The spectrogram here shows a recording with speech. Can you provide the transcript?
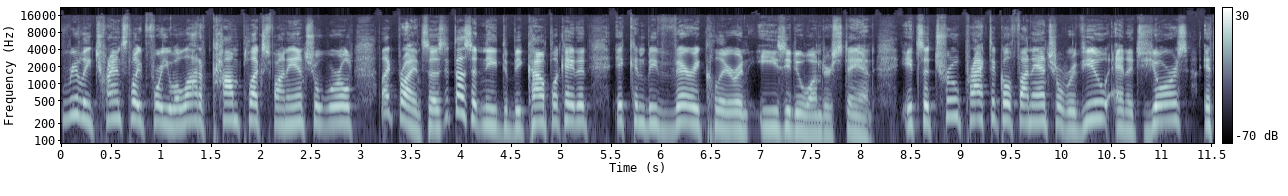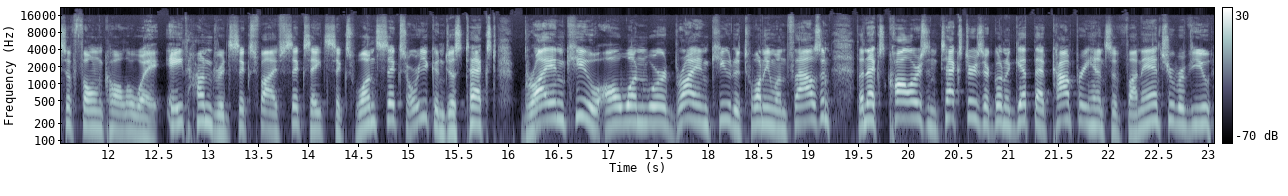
really translate for you a lot of complex financial world. Like Brian says, it doesn't need to be complicated. It can be very clear and easy to understand. It's a true practical financial review, and it's yours. It's a phone call away. 800 656 8616, or you can just text Brian Q, all one word, Brian Q to 21,000. The next callers and texters are going to get that comprehensive financial review. It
